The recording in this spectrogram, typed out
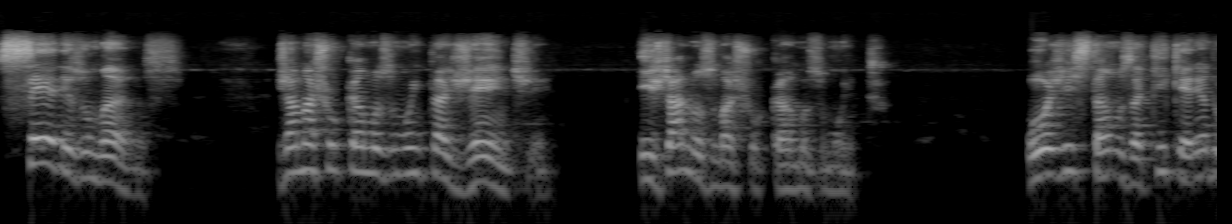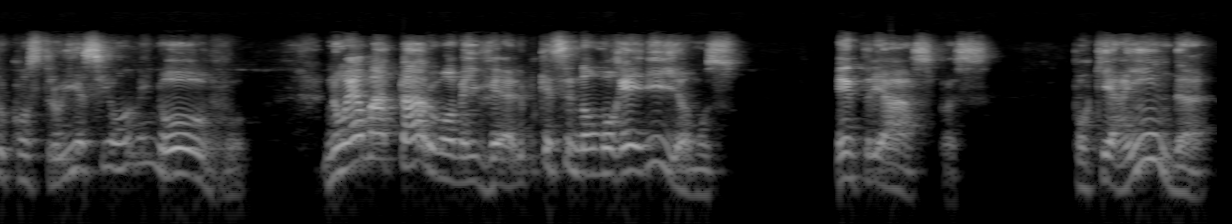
seres humanos. Já machucamos muita gente e já nos machucamos muito. Hoje estamos aqui querendo construir esse homem novo. Não é matar o homem velho, porque senão morreríamos, entre aspas. Porque ainda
